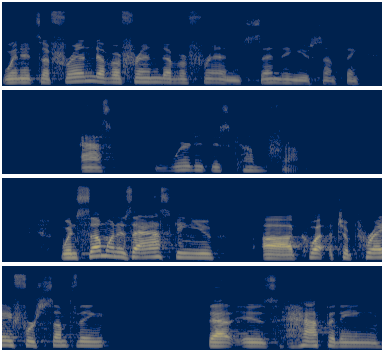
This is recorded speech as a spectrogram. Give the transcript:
When it's a friend of a friend of a friend sending you something, ask, where did this come from? When someone is asking you, uh, to pray for something that is happening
